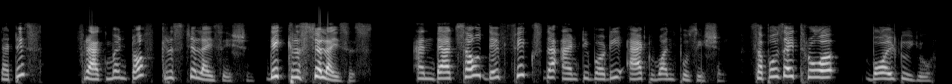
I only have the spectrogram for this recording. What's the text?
that is fragment of crystallization. They crystallizes and that's how they fix the antibody at one position. Suppose I throw a ball to you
